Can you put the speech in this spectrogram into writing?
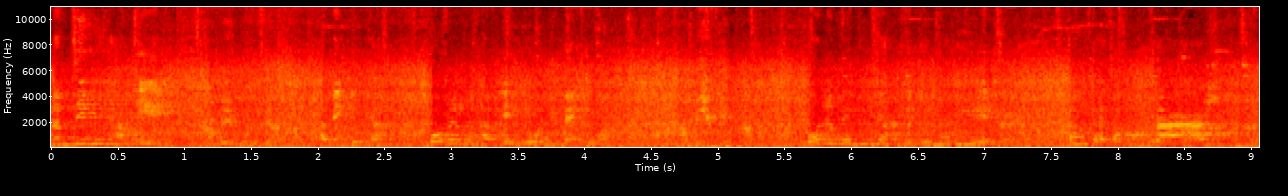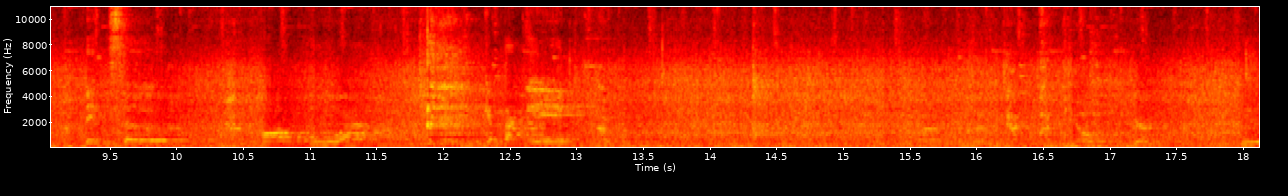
น้ำจิ้มที่ทำเองทำเองหมดทุกอย่างครับทำเองทุกอย่างโบ๊ทเป็นคนทำเองร่วมมีแม่ครัวทำเองหมดครับโบ๊ททำเองทุกอย่างเลยทุกหน้าที่ตั้งแต่เจ้าของร้าน เด็กเสิร์ฟพ่อครัว เก็บตังค์เองครับผมเอ่อเริ่มจากคนเดียวเริ่มคือ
